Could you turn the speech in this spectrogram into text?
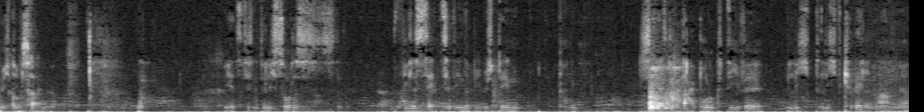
Richtig. Kann man sagen. Ja. Jetzt ist natürlich so, dass viele Sätze, die in der Bibel stehen, kann ich sehr total produktive Licht, Lichtquellen an. Ja?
